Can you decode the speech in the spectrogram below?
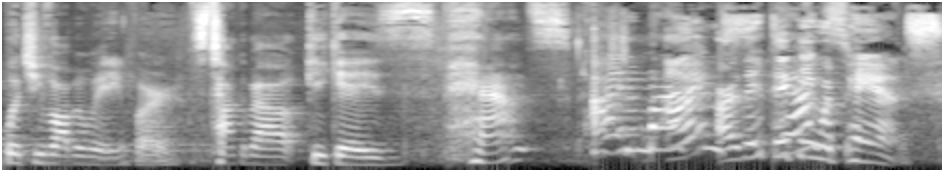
What you've all been waiting for. Let's talk about Kike's pants. Question mark? I'm are they sticking pants? with pants.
